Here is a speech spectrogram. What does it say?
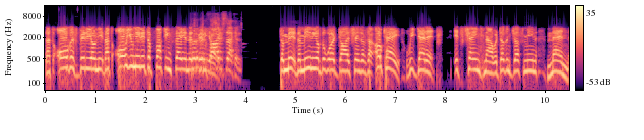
That's all this video need. That's all you needed to fucking say in this Could have been five seconds. The me- the meaning of the word guys changed over time. Okay, we get it. It's changed now. It doesn't just mean men.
